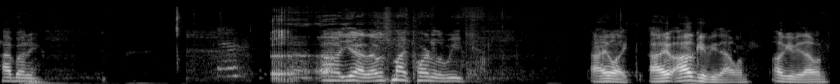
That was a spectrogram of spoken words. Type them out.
Hi, buddy. Uh, yeah, that was my part of the week. I liked. I I'll give you that one. I'll give you that one.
